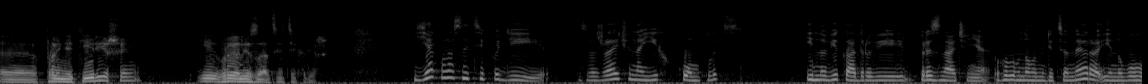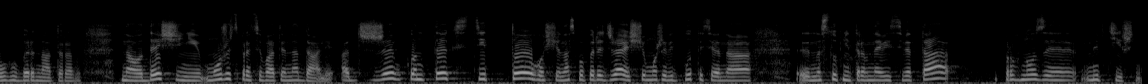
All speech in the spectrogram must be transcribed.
е, в прийнятті рішень і в реалізації цих рішень. Як власне ці події, зважаючи на їх комплекс і нові кадрові призначення головного міліціонера і нового губернатора на Одещині можуть спрацювати надалі? Адже в контексті того, що нас попереджають, що може відбутися на е, наступні травневі свята, прогнози невтішні.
